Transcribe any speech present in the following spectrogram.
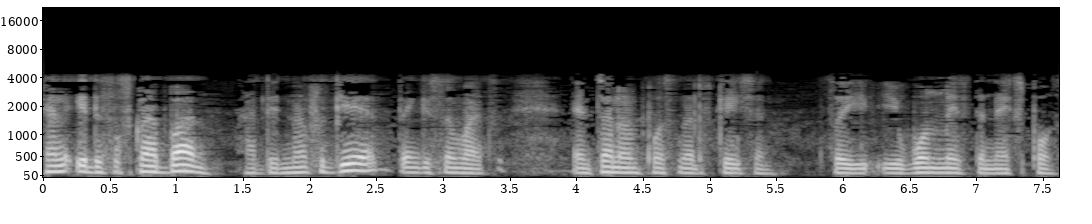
Kindly hit the subscribe button. I did not forget. Thank you so much. And turn on post notification so you, you won't miss the next post.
